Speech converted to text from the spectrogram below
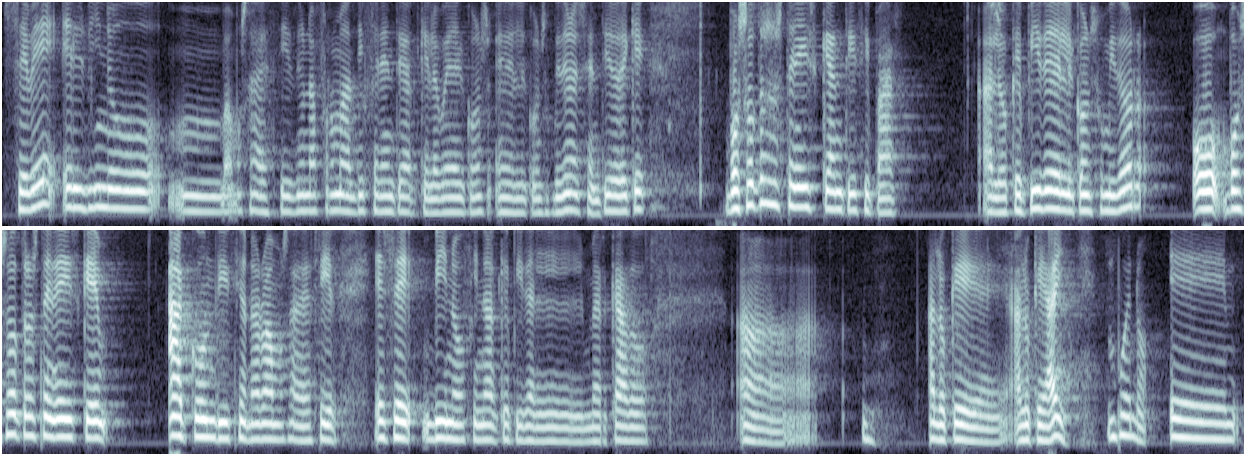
se ve el vino, mm, vamos a decir, de una forma diferente al que lo ve el, consumidor, en el sentido de que vosotros os tenéis que anticipar a lo que pide el consumidor o vosotros tenéis que acondicionar, vamos a decir, ese vino final que pide el mercado a, lo, que, a lo que hay. Bueno, eh,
